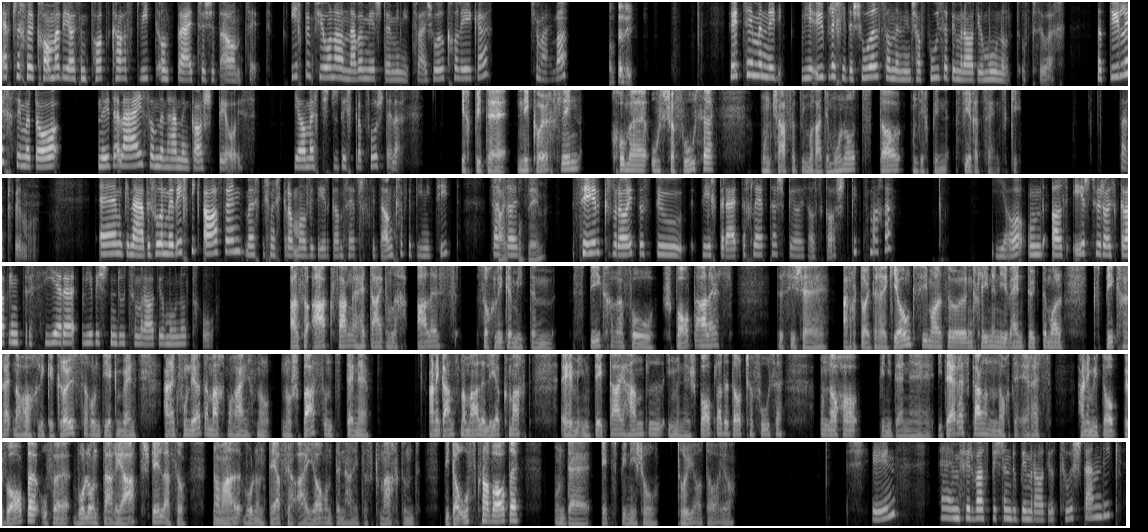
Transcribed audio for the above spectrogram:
Herzlich willkommen bei unserem Podcast Weit und Breit zwischen A und Z. Ich bin Fiona und neben mir stehen meine zwei Schulkollegen. Jemima. Und der Nick. Heute sind wir nicht wie üblich in der Schule, sondern in Schaffhausen beim Radio Munot auf Besuch. Natürlich sind wir hier nicht allein, sondern haben einen Gast bei uns. Ja, möchtest du dich gerade vorstellen? Ich bin der Nico Oechslin, komme aus Schaffhausen und arbeite beim Radio Monat da und ich bin 24. Danke vielmals. Ähm, genau, bevor wir richtig anfangen, möchte ich mich gerade mal bei dir ganz herzlich bedanken für deine Zeit. Es Kein Problem. sehr gefreut, dass du dich bereit erklärt hast, bei uns als Gast mitzumachen. Ja, und als erstes würde uns gerade interessieren, wie bist denn du zum Radio Monot gekommen? Also angefangen hat eigentlich alles so ein bisschen mit dem Speakern von Sportanlässen. Das ist äh, einfach hier in der Region gewesen, mal so ein kleines Event dort mal. Gespeakert, nachher ein bisschen grösser und irgendwann habe ich gefunden, ja, da macht mir eigentlich noch, noch Spass. Und dann äh, habe ich eine ganz normale Lehre gemacht ähm, im Detailhandel in einem Sportladen dort Schaffhausen und nachher bin ich dann äh, in die RS gegangen und nach der RS habe ich mich da beworben auf eine Volontariatsstelle, also normal Volontär für ein Jahr. Und dann habe ich das gemacht und bin da aufgenommen worden. Und äh, jetzt bin ich schon drei Jahre da, ja. Schön. Ähm, für was bist denn du beim Radio zuständig?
